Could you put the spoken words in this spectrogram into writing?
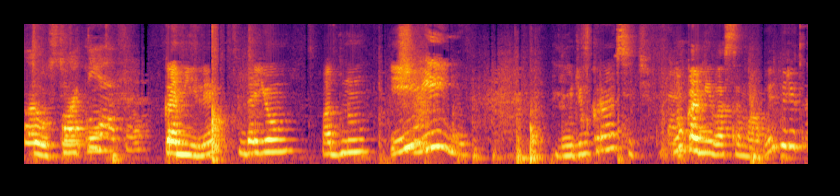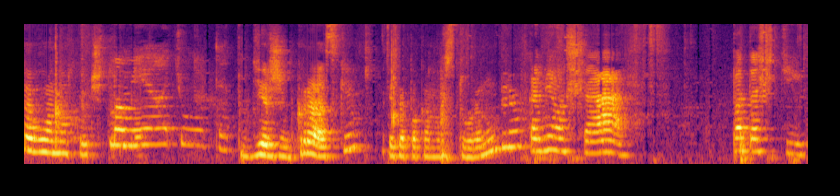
толстенькую. Камиле даем одну. И Свинью. будем красить. Да. Ну, Камила сама выберет, кого она хочет. Мам, я хочу. Держим краски. Это пока мы в сторону уберем. Камилша. Подожди.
